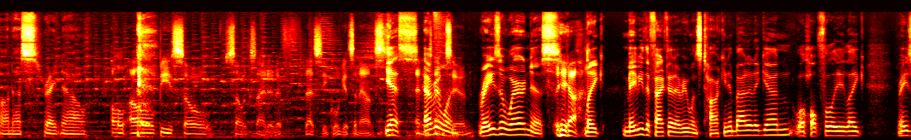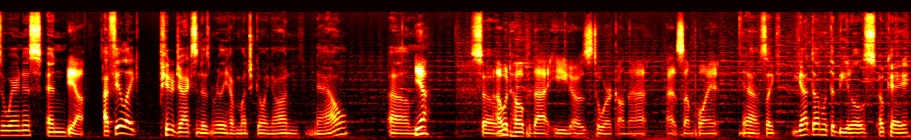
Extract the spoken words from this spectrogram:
on us right now. I'll I'll be so so excited if that sequel gets announced. Yes, everyone soon. raise awareness. Yeah. like maybe the fact that everyone's talking about it again will hopefully like raise awareness. And Yeah. I feel like Peter Jackson doesn't really have much going on now. Um, Yeah. So I would hope that he goes to work on that at some point. Yeah, it's like you got done with the Beatles. Okay,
